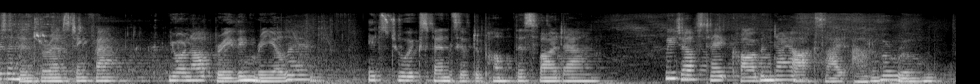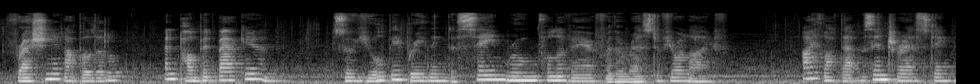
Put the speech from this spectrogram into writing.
Here's an interesting fact. You're not breathing real air. It's too expensive to pump this far down. We just take carbon dioxide out of a room, freshen it up a little, and pump it back in. So you'll be breathing the same room full of air for the rest of your life. I thought that was interesting.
